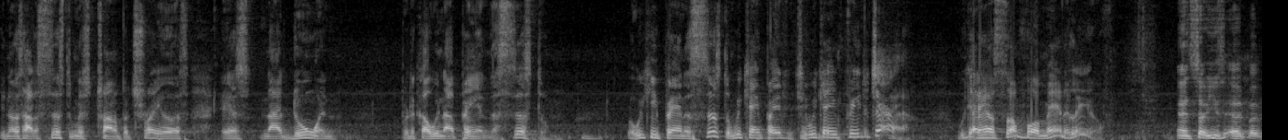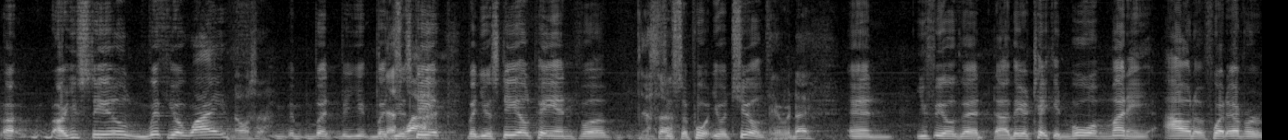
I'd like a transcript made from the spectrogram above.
You know, it's how the system is trying to portray us as not doing, but because we're not paying the system. But we keep paying the system. We can't pay. The, we can't feed the child. We got to have something for a man to live. And so you uh, uh, are you still with your wife? No, sir. But but, you, but you're why. still but you're still paying for Yes, to support your children Every day. And you feel that uh, they're taking more money out of whatever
